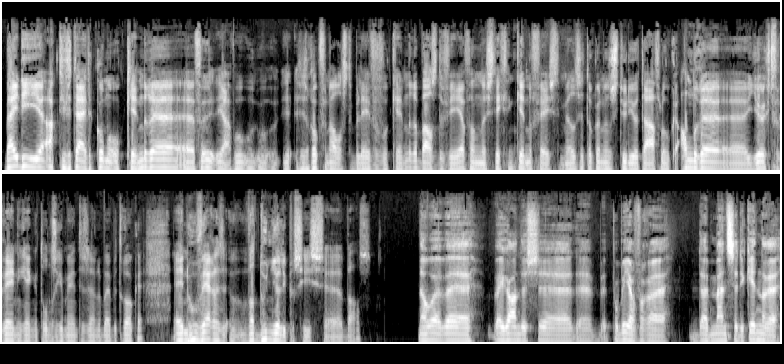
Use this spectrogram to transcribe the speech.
Bij die uh, activiteiten komen ook kinderen. ja, is er ook van alles te beleven voor kinderen. Bas de Veer van de Stichting Kinderfeest Mil zit ook aan een studiotafel. Ook andere jeugdverenigingen tot onze gemeente zijn erbij betrokken. In hoeverre, wat doen jullie precies, Bas? Nou, wij, wij gaan dus proberen voor de mensen, de kinderen,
